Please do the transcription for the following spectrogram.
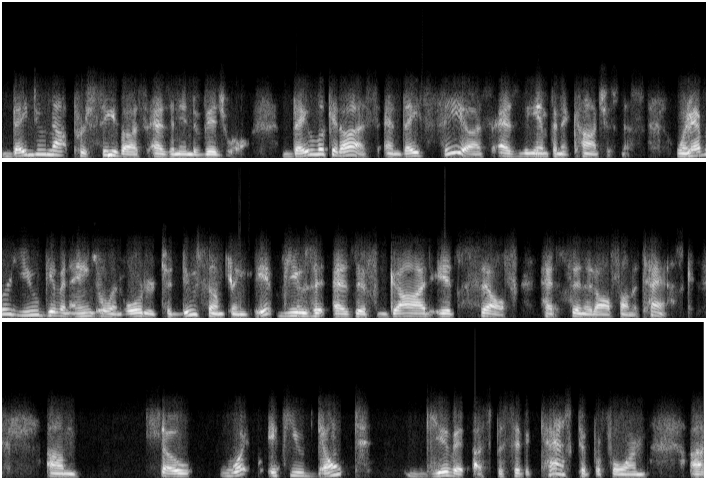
they do not perceive us as an individual. They look at us and they see us as the infinite consciousness. Whenever you give an angel an order to do something, it views it as if God itself had sent it off on a task. Um, so, what if you don't give it a specific task to perform. Uh,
